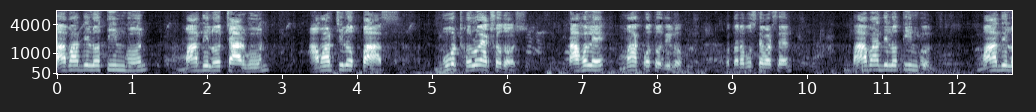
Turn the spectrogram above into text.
বাবা দিল তিন গুণ মা দিল চার গুণ আমার ছিল পাঁচ মোট হলো একশো দশ। তাহলে মা কত দিল? কথাটা বুঝতে পারছেন? বাবা দিল তিন গুণ মা দিল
